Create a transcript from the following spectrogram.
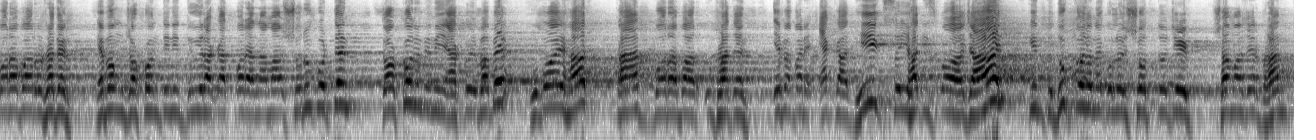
বরাবর উঠাতেন এবং যখন তিনি দুই রাকাত পরে নামাজ শুরু করতেন, তখন তিনি একইভাবে উভয় হাত কাঁধ বরাবর উঠাতেন। এ ব্যাপারে একাধিক সই হাদিস পাওয়া যায়, কিন্তু দুঃখজনক হলো সত্য যে সমাজের ভ্রান্ত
